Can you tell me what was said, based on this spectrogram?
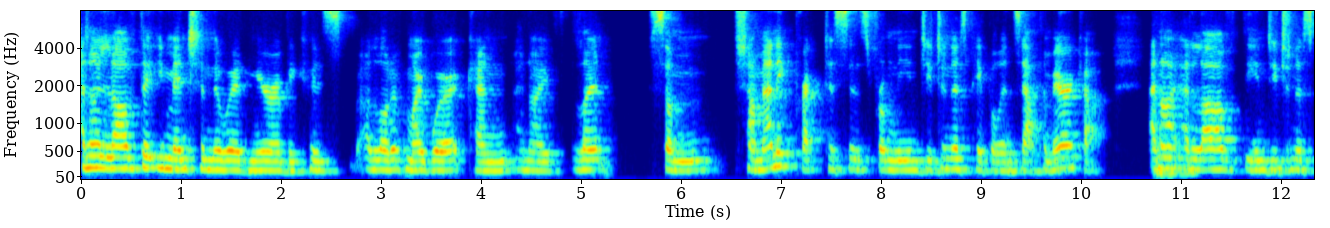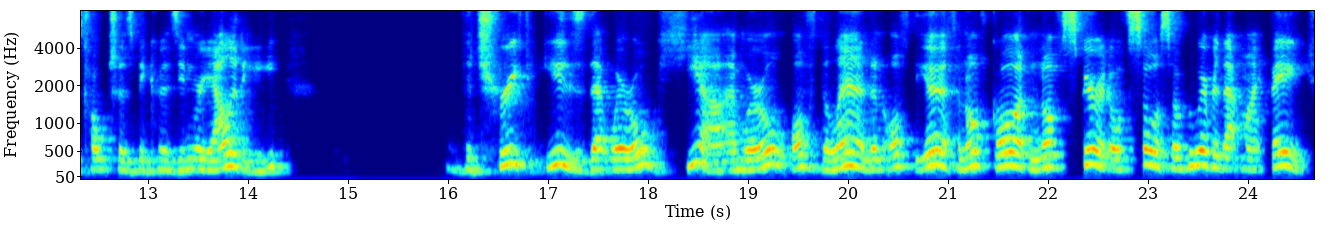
And I love that you mentioned the word mirror because a lot of my work and, and I've learned some shamanic practices from the indigenous people in South America. And I, I love the indigenous cultures because in reality, the truth is that we're all here and we're all of the land and of the earth and of God and of spirit or source or whoever that might be.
